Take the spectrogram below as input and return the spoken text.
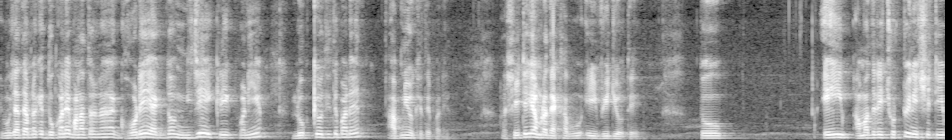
এবং যাতে আপনাকে দোকানে বানাতে না, ঘরে একদম নিজে এই কেক বানিয়ে লোককেও দিতে পারেন, আপনিও খেতে পারেন। আর সেটাই আমরা দেখাবো এই ভিডিওতে। তো এই আমাদের এই ছোট্ট ইনিশিয়েটিভ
